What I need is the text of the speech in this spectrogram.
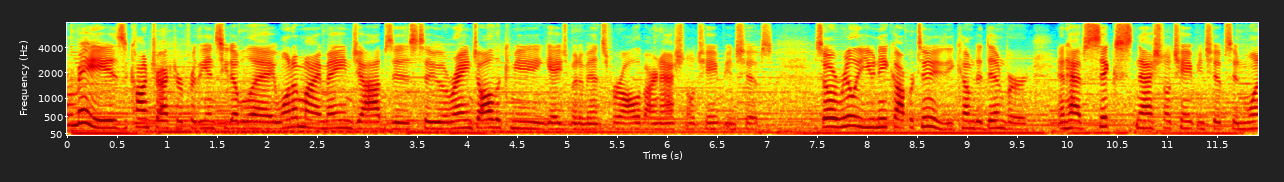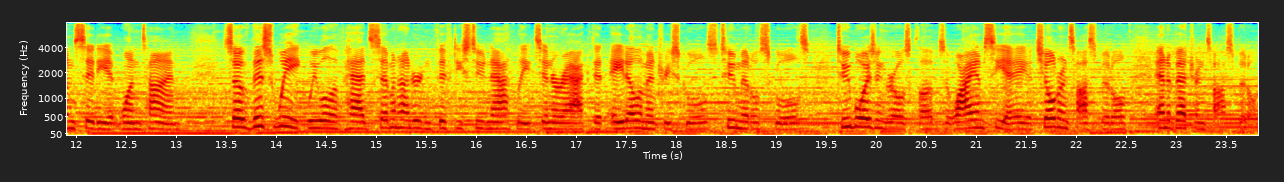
For me, as a contractor for the NCAA, one of my main jobs is to arrange all the community engagement events for all of our national championships. So a really unique opportunity to come to Denver and have six national championships in one city at one time. So this week we will have had 750 student athletes interact at eight elementary schools, two middle schools, two boys and girls clubs, a YMCA, a children's hospital, and a veterans hospital.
